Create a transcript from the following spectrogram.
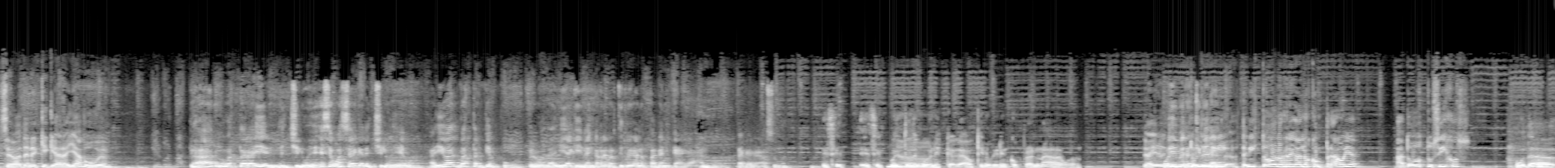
Se va a tener que quedar allá, pues, weón. Claro, va a estar ahí en, en Chiloé. Ese weón se va a quedar en Chiloé, weón. Ahí va, va a estar bien, pues, weón. Pero de ahí a que venga a repartir regalos para acá ni cagando, weón. Está cagado, ese weón. ese, ese cuento No. de hueones cagados que no quieren comprar nada, weón. Oye, pero tú es que tenís todos los regalos comprados ya? ¿A todos tus hijos? Puta,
